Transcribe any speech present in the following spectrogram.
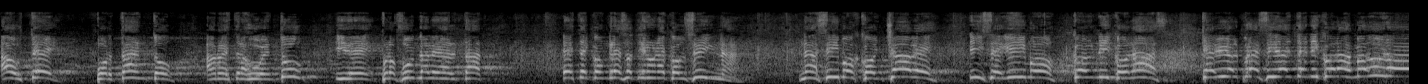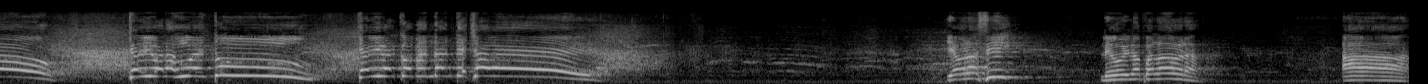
a usted, por tanto, a nuestra juventud y de profunda lealtad. Este Congreso tiene una consigna. Nacimos con Chávez y seguimos con Nicolás. ¡Que viva el presidente Nicolás Maduro! ¡Que viva la juventud! ¡Que viva el comandante Chávez! Y ahora sí, le doy la palabra a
